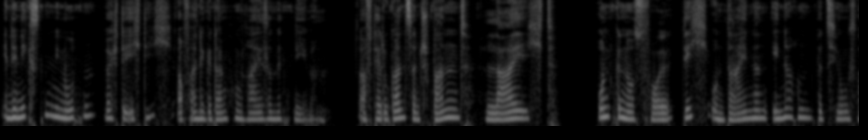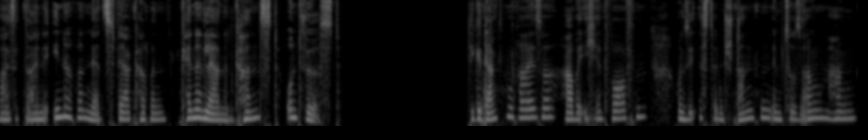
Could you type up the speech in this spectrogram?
In den nächsten Minuten möchte ich dich auf eine Gedankenreise mitnehmen auf der du ganz entspannt, leicht und genussvoll dich und deinen inneren bzw. deine innere Netzwerkerin kennenlernen kannst und wirst. Die Gedankenreise habe ich entworfen und sie ist entstanden im Zusammenhang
